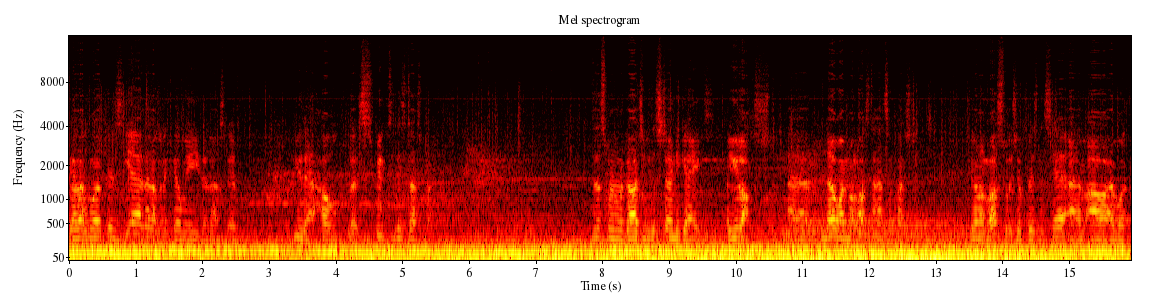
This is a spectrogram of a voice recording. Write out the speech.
Skeleton workers, yeah, they're not going to kill me either, that's good. You there, hole. Let's speak to this dustman. The dustman regards you with a stony gaze. Are you lost? Um, no, I'm not lost, I had some questions. You're not lost, what is your business here? Um, oh, I work,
